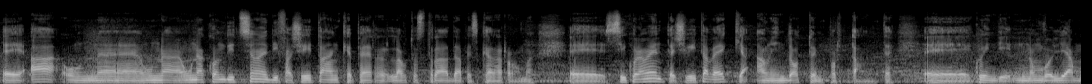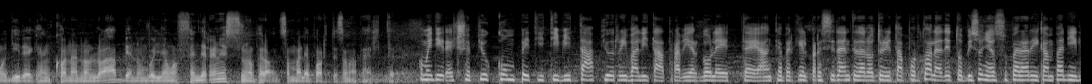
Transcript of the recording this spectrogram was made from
eh, ha un, eh, una, una, condizione di facilità anche per l'autostrada Pescara-Roma. Eh, sicuramente Civitavecchia ha un indotto importante, quindi non vogliamo dire che Ancona non lo abbia, non vogliamo offendere nessuno, però insomma le porte sono aperte. Come dire, c'è più competitività, più rivalità rivalità tra virgolette, anche perché il Presidente dell'autorità portuale ha detto che bisogna superare i campanili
